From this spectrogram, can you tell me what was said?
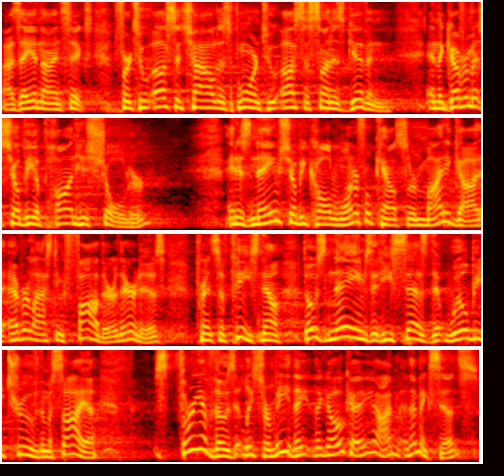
Isaiah 9, 6. For to us a child is born, to us a son is given, and the government shall be upon his shoulder, and his name shall be called Wonderful Counselor, Mighty God, Everlasting Father. There it is, Prince of Peace. Now, those names that he says that will be true of the Messiah, three of those, at least for me, they, they go, okay, yeah, I'm, that makes sense.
